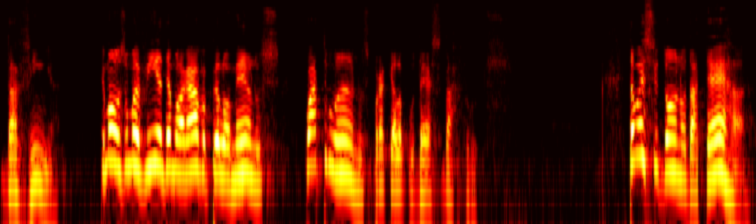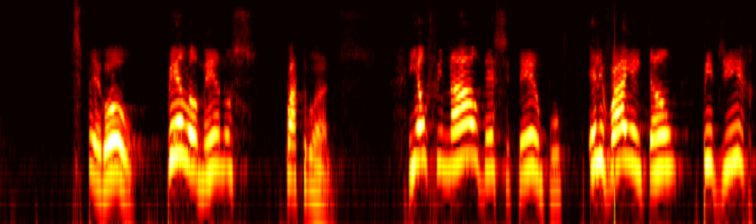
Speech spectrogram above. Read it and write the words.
da vinha. Irmãos, uma vinha demorava pelo menos quatro anos para que ela pudesse dar frutos. Então, esse dono da terra esperou pelo menos quatro anos. E ao final desse tempo, ele vai então pedir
